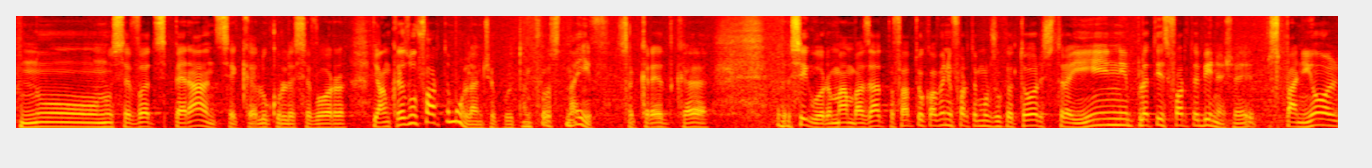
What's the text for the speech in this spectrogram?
nu, nu se văd speranțe că lucrurile se vor... Eu am crezut foarte mult la început, am fost naiv să cred că Sigur, m-am bazat pe faptul că au venit foarte mulți jucători străini plătiți foarte bine și spanioli,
